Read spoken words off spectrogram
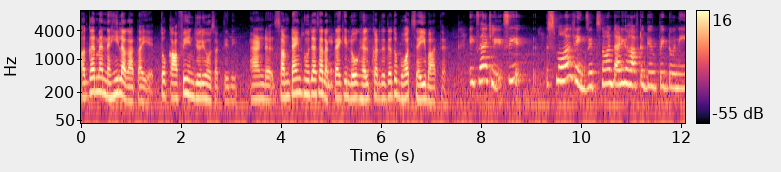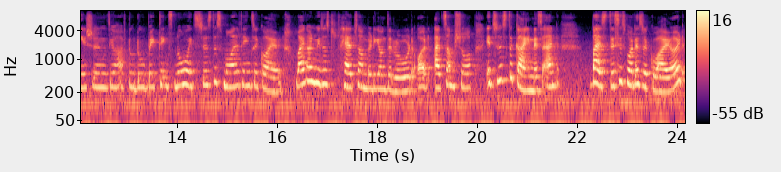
अगर मैं नहीं लगाता ये तो काफ़ी इंजरी हो सकती थी। एंड समटाइम्स मुझे ऐसा लगता है कि लोग हेल्प कर देते हैं तो बहुत सही बात है। Exactly. See, small things. It's not that you have to give big donations, you have to do big things. No, it's just the small things required. Why can't we just help somebody on the road or at some shop? It's just the kindness and but this is what is required.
